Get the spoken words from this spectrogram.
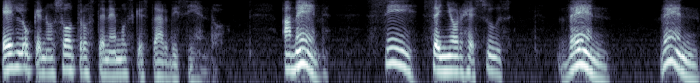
Es lo que nosotros tenemos que estar diciendo. Amén. Sí, Señor Jesús. Ven, ven.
